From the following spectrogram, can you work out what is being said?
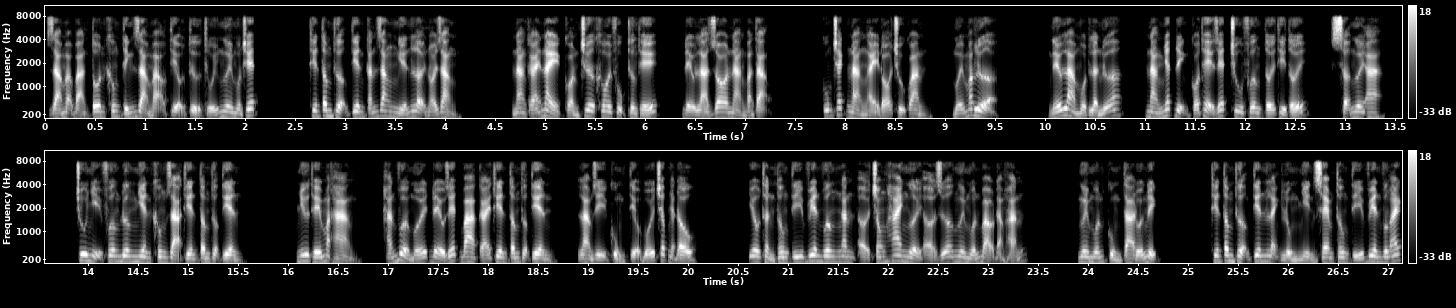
Giả mạo bản tôn không tính giả mạo tiểu tử thúi ngươi muốn chết. Thiên tâm thượng tiên cắn răng nghiến lợi nói rằng, nàng cái này còn chưa khôi phục thương thế, đều là do nàng bàn tạo. Cũng trách nàng ngày đó chủ quan, mới mắc lửa. Nếu là một lần nữa, nàng nhất định có thể giết chu phương tới thì tới, sợ ngươi a chu nhị phương đương nhiên không giả thiên tâm thượng tiên. Như thế mặt hàng, hắn vừa mới đều giết ba cái thiên tâm thượng tiên, làm gì cùng tiểu bối chấp nhận đâu? Yêu thần thông tí viên vương ngăn ở trong hai người ở giữa ngươi muốn bảo đảm hắn. Ngươi muốn cùng ta đối nghịch. Thiên tâm thượng tiên lạnh lùng nhìn xem thông tí viên vương ách.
